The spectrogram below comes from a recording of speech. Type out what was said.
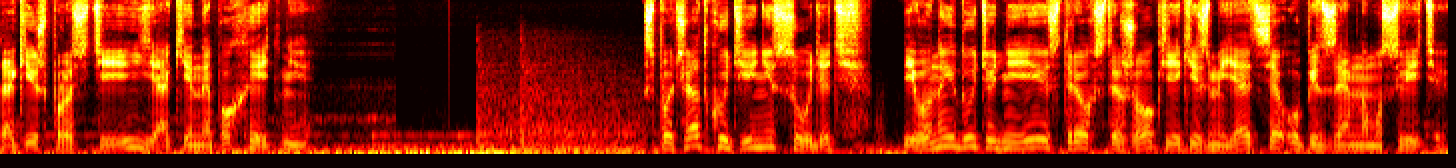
такі ж прості, як і непохитні. Спочатку тіні судять, і вони йдуть однією з трьох стежок, які зміяться у підземному світі.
